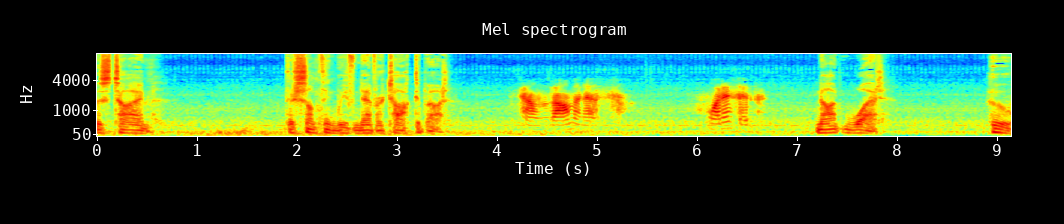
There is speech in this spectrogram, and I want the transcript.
This time, there's something we've never talked about. Sounds ominous. What is it? Not what. Who.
